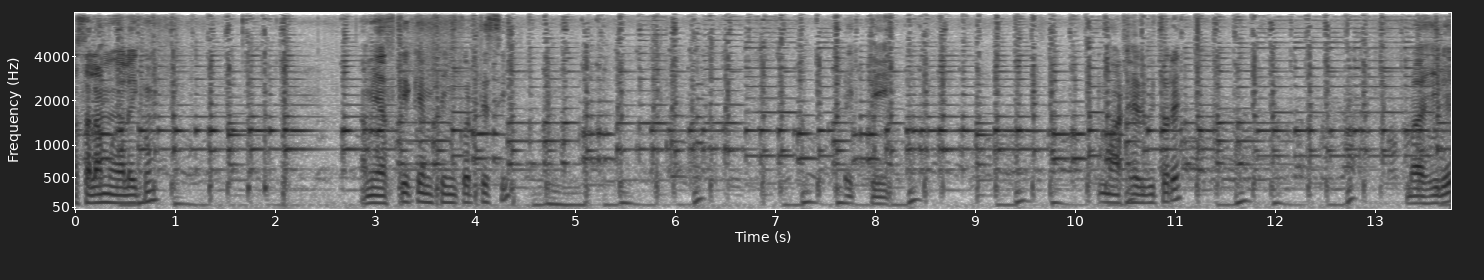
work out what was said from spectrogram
আসসালামু আলাইকুম। আমি আজকে ক্যাম্পিং করতেছি। একটি মাঠের ভিতরে। বাহিরে।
